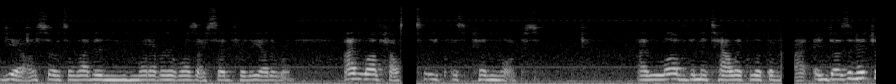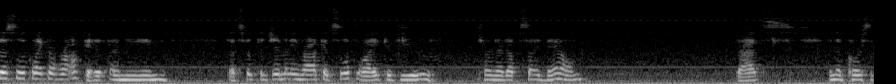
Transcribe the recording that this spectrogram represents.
Yeah, so it's 11, whatever it was I said for the other one. I love how sleek this pen looks. I love the metallic look of that. And doesn't it just look like a rocket? I mean, that's what the Gemini rockets look like if you turn it upside down. That's, and of course it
